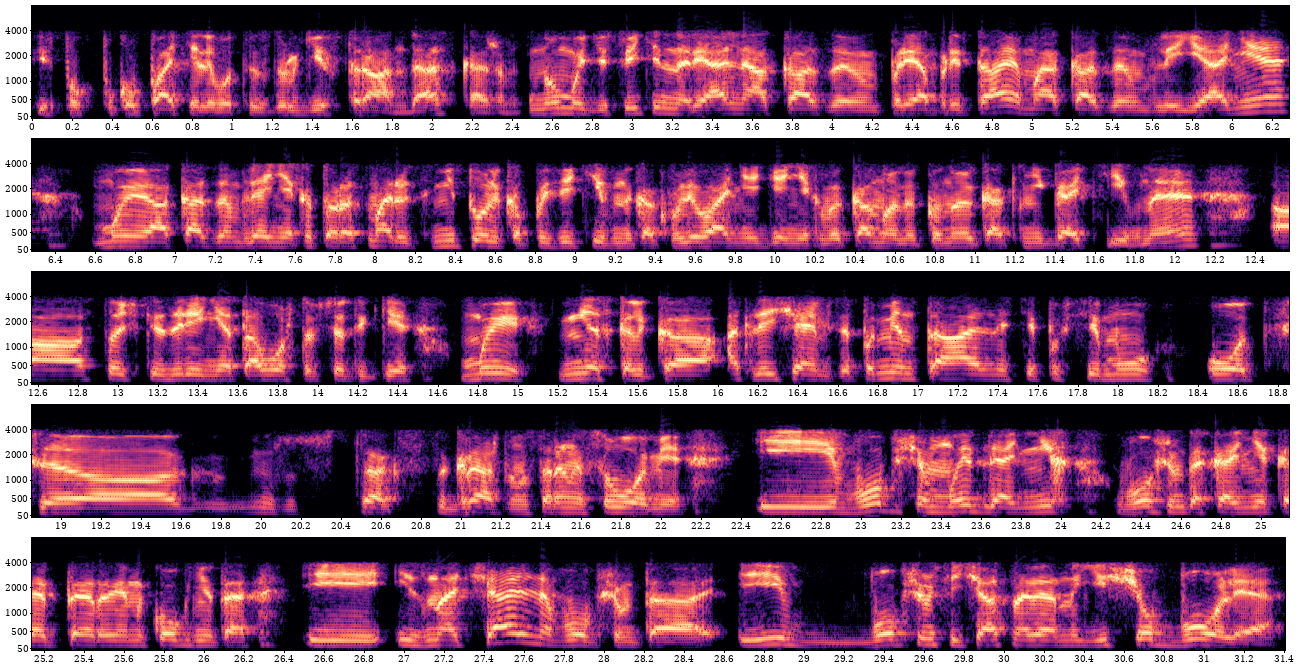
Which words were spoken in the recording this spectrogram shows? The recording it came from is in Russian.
из покупателей вот из других стран, да, скажем. Но мы действительно реально оказываем, приобретаем, мы оказываем влияние, мы оказываем влияние, которое рассматривается не только позитивно, как вливание денег в экономику, но и как негативное, а с точки зрения того, что все-таки мы несколько отличаемся по ментальности, по всему от э, ну, так, граждан страны Суоми и, в общем, мы для них, в общем, такая некая терра инкогнита и изначально, в общем-то, и, в общем, сейчас, наверное, еще более.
